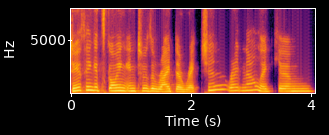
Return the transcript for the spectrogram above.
do you think it's going into the right direction right now? Like, um,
